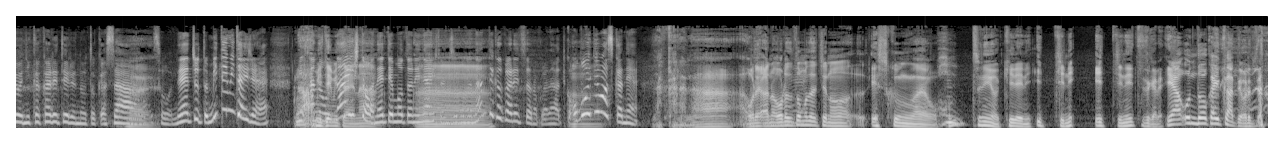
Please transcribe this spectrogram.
表に書かれてるのとかさ、はい。そうねちょっと見てみたいじゃない？あのな。ない人はね手元にない人は自分が何て書かれてたのかな？とか覚えてますかね？だからな俺あの俺の友達の S 君はよ本当によ綺麗に一致に一致にって言ってから「いや運動会行くか」って言われてた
